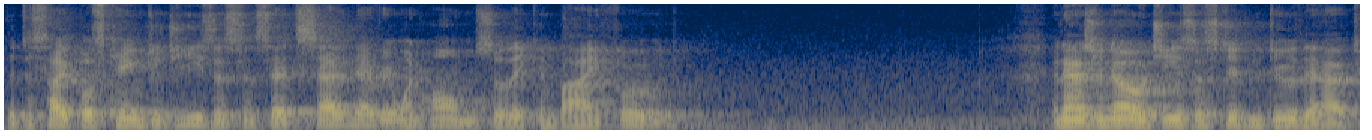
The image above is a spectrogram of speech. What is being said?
The disciples came to Jesus and said, Send everyone home so they can buy food. And as you know, Jesus didn't do that.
